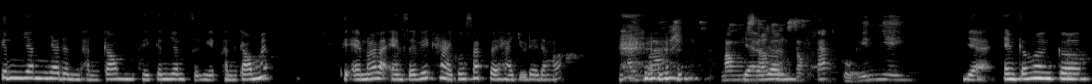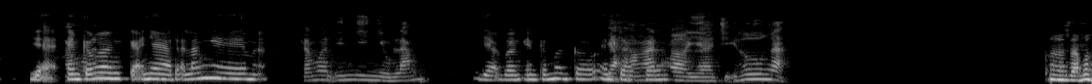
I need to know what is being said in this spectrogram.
kinh doanh gia đình thành công thì kinh doanh sự nghiệp thành công ấy thì em nói là em sẽ viết hai cuốn sách về hai chủ đề đó. Mong dạ, sớm vâng. được đọc sách của Yến Nhi. Dạ em cảm ơn cô. Dạ cảm em cảm ơn. ơn cả nhà đã lắng nghe em ạ. Cảm ơn Yến Nhi nhiều lắm. Dạ vâng em cảm ơn cô. Em dạ, chào Hoàng cô. Anh mời à, chị Hương ạ. À, dạ vâng.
